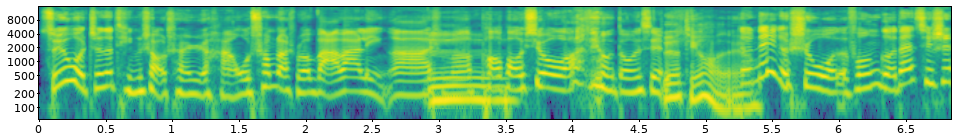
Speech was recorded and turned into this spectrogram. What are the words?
所以我真的挺少穿日韩，我穿不了什么娃娃领啊、嗯什么泡泡袖啊那种东西。对啊，挺好的呀但。那个是我的风格，但其实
